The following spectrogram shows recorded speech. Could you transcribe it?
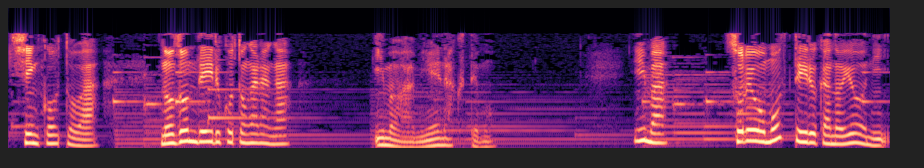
信仰とは、望んでいる事柄が、今は見えなくても、今、それを持っているかのように、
